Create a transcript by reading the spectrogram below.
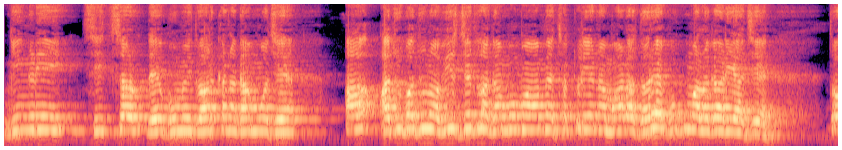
ગીંગણી, સિત્સર, દેવભૂમિ દ્વારકાના ગામો છે. આ આજુબાજુના વીસ જેટલા ગામોમાં અમે ચકલીના માળા દરેક હુકમાં લગાડ્યા છે. તો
